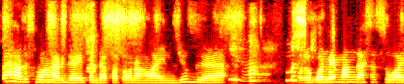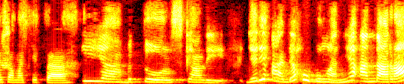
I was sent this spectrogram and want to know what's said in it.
kita harus menghargai pendapat orang lain juga. Iya, meskipun, walaupun memang nggak sesuai sama kita. Iya, betul sekali. Jadi ada hubungannya antara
